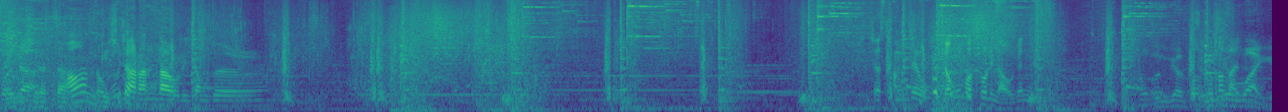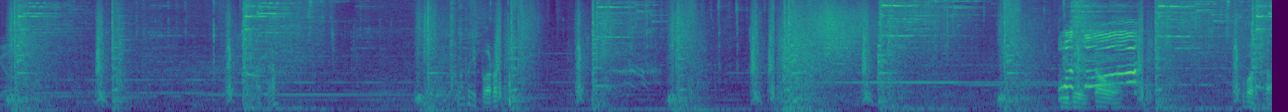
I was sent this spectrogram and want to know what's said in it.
보기 싫었다. 아 보기 너무 싫었다. 잘한다 우리 정글. 진짜 상대 우정모 소리 나오겠네. 공격 준비 완료. 충분히 멀었다 미드 짜오 죽었다.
